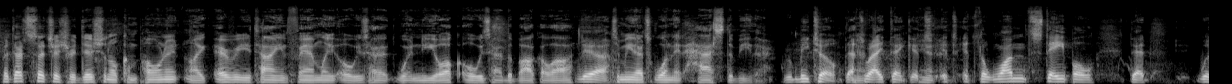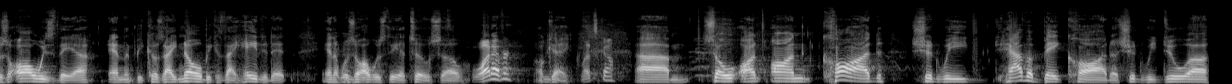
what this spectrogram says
But that's such a traditional component. Like every Italian family always had, when New York always had the bacala. Yeah. To me, that's one that has to be there. Me too. That's what I think. It's it's it's the one staple that was always there, and because I know because I hated it, and it was always there too. So Whatever. okay, Let's go. Um, so on on cod, should we have a baked cod, or should we do a,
